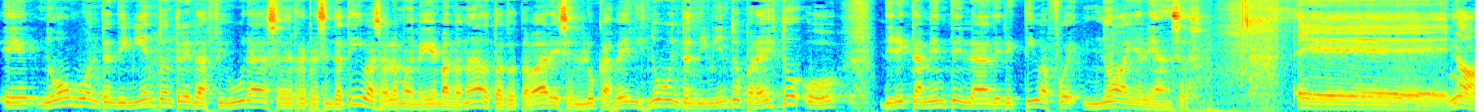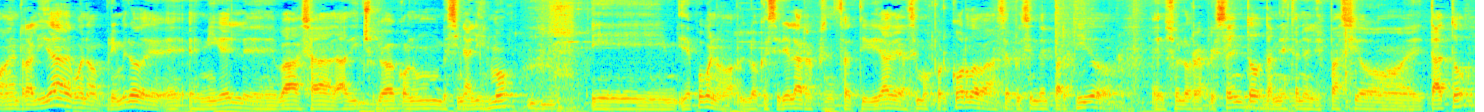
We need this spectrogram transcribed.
Eh, no hubo entendimiento entre las figuras representativas, hablamos de Miguel Maldonado, Tato Tavares, Lucas Vélez, ¿no hubo entendimiento para esto o directamente la directiva fue no hay alianzas? Eh, no, en realidad, bueno, primero eh, eh, Miguel va ya ha dicho que va con un vecinalismo y, después, bueno, lo que sería la representatividad de Hacemos por Córdoba, ser presidente del partido, yo lo represento, también está en el espacio Tato,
